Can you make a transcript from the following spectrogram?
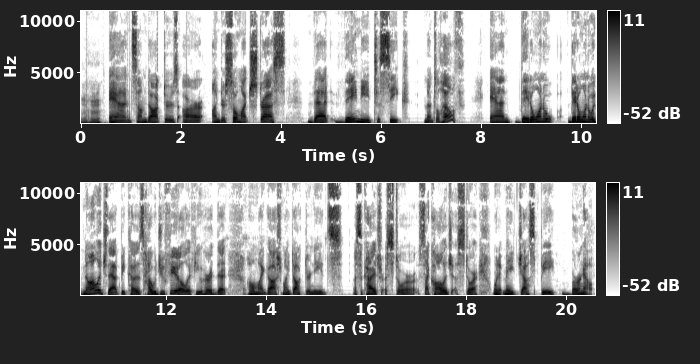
mm-hmm. and some doctors are under so much stress that they need to seek mental health and they don't want to they don't want to acknowledge that because how would you feel if you heard that oh my gosh my doctor needs a psychiatrist or a psychologist, or when it may just be burnout.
